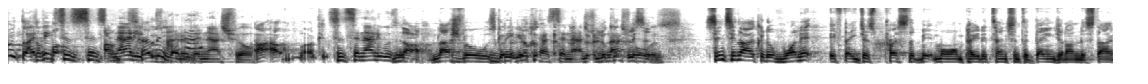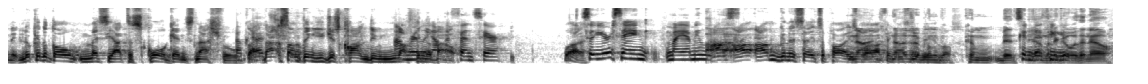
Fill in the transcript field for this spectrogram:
know. that, I think since Cincinnati I'm was telling better you. than Nashville. I, I, okay. Cincinnati was No, Nashville was good. bigger Look at, test Nashville. Look at, Nashville listen, was- Cincinnati could have won it if they just pressed a bit more and paid attention to danger and understand it. Look at the goal Messi had to score against Nashville. Okay. Like, That's that's true. something you just can't do nothing I'm really about. on the fence here. Why? So you're saying Miami lose? I, I, I'm going to say it's a party. as well. I Nigel, think it's Nigel going to be a com- loss. convinced me. I'm going to go with an L.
